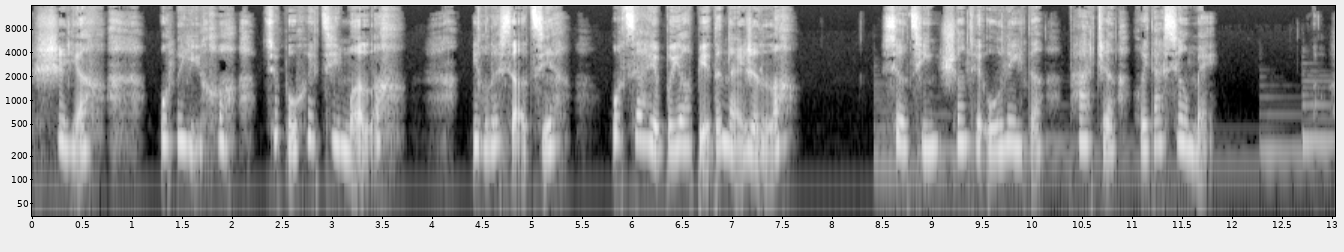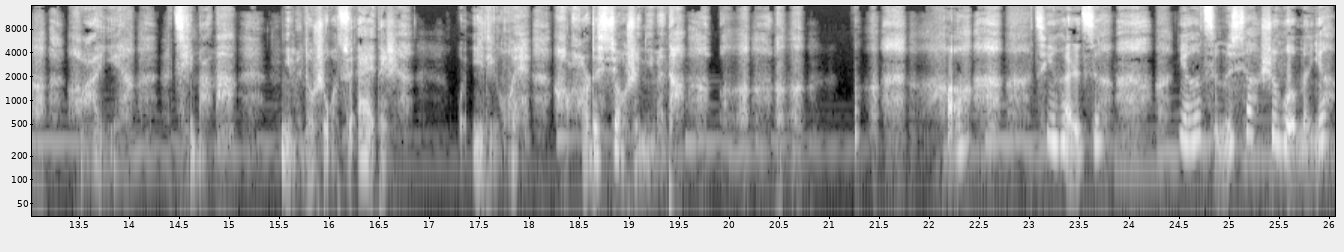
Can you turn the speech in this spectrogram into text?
是呀，我们以后就不会寂寞了。有了小杰，我再也不要别的男人了。秀琴双腿无力的趴着回答秀美：“好阿姨，亲妈妈，你们都是我最爱的人，我一定会好好的孝顺你们的。”好，亲儿子，你要怎么孝顺我们呀？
